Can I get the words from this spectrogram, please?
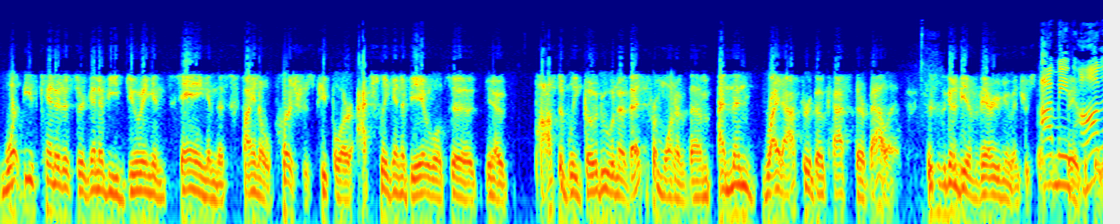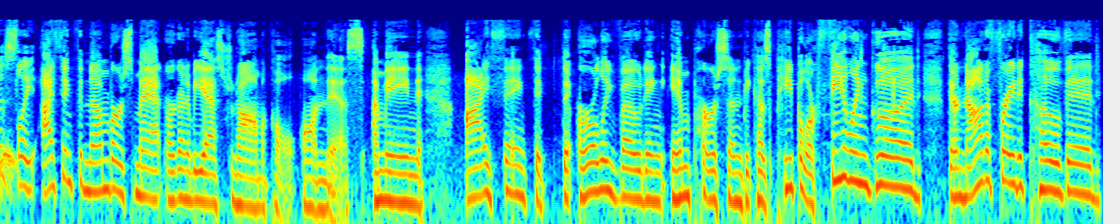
what these candidates are going to be doing and saying in this final push as people are actually going to be able to, you know, possibly go to an event from one of them and then right after go cast their ballot. This is going to be a very new interesting. I mean, honestly, I think the numbers, Matt, are going to be astronomical on this. I mean, I think that the early voting in person because people are feeling good, they're not afraid of COVID.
